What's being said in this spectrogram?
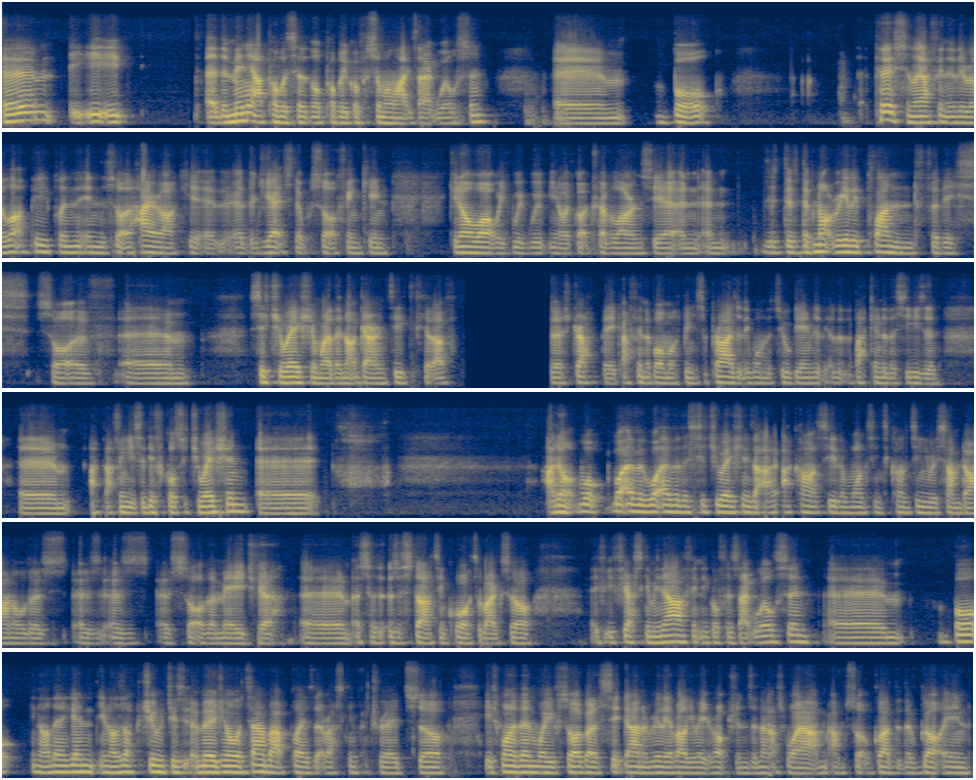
Um, it, at the minute, I'd probably say they'll probably go for someone like Zach Wilson. Um, but personally, I think that there were a lot of people in in the sort of hierarchy at, at the Jets that were sort of thinking, do you know what, we've, we've, we've you know we've got Trevor Lawrence here, and and they've, they've not really planned for this sort of um, situation where they're not guaranteed to get that first draft pick. I think they've almost been surprised that they won the two games at the, at the back end of the season. Um, I, I, think it's a difficult situation. Uh, I don't whatever whatever the situation is. I, I can't see them wanting to continue with Sam Darnold as as as, as sort of a major um, as, a, as a starting quarterback. So if, if you're asking me now, I think they go for Zach Wilson. Um, but you know, then again, you know, there's opportunities emerging all the time about players that are asking for trades. So it's one of them where you've sort of got to sit down and really evaluate your options, and that's why I'm I'm sort of glad that they've got in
